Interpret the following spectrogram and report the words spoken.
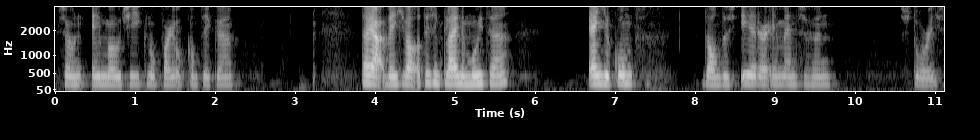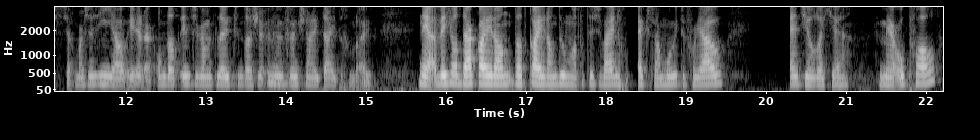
zo'n emoji knop waar je op kan tikken. Nou ja, weet je wel, het is een kleine moeite. En je komt dan dus eerder in mensen hun stories, zeg maar. Ze zien jou eerder, omdat Instagram het leuk vindt als je hun functionaliteiten gebruikt. Nou ja, weet je wat, daar kan je dan, dat kan je dan doen, want het is weinig extra moeite voor jou. En chill dat je meer opvalt.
